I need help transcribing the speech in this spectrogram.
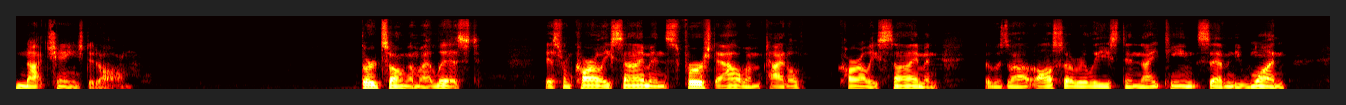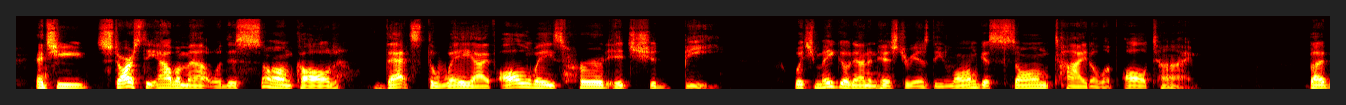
not changed at all. Third song on my list is from Carly Simon's first album titled Carly Simon. It was uh, also released in 1971. And she starts the album out with this song called That's the Way I've Always Heard It Should Be, which may go down in history as the longest song title of all time. But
